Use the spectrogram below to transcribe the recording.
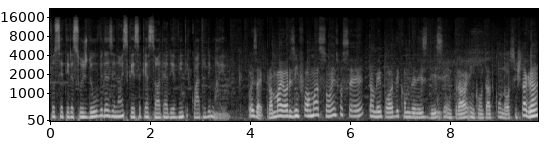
você tira suas dúvidas e não esqueça que é só até o dia 24 de maio. Pois é, para maiores informações você também pode, como Denise disse, entrar em contato com o nosso Instagram.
